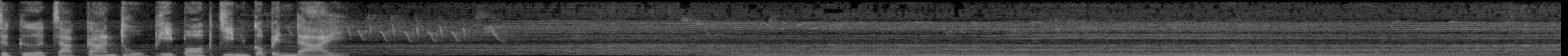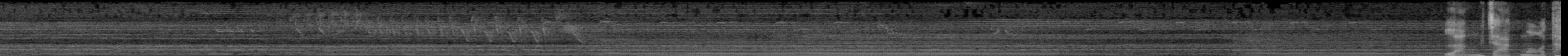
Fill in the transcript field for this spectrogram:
จะเกิดจากการถูกผีปอบกินก็เป็นได้ หลังจากหมอท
